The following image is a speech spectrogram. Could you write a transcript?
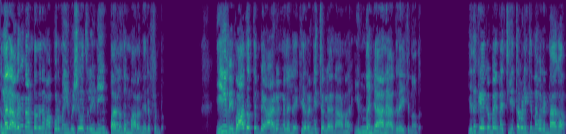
എന്നാൽ അവർ കണ്ടതിനും അപ്പുറം ഈ വിഷയത്തിൽ ഇനിയും പലതും മറഞ്ഞിരിപ്പുണ്ട്. ഈ വിവാദത്തിന്റെ ആഴങ്ങളിലേക്ക് ഇറങ്ങിച്ചെല്ലാനാണ് ഇന്ന് ഞാൻ ആഗ്രഹിക്കുന്നത്. ഇത് കേൾക്കുമ്പോൾ എന്നെ ചീത്ത വിളിക്കുന്നവരുണ്ടാകാം.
